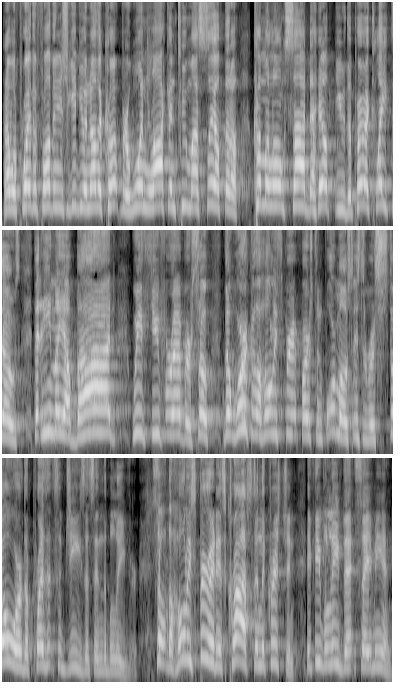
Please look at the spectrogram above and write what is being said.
And I will pray the Father, that He shall give you another comforter, one like unto myself, that'll come alongside to help you, the Parakletos, that He may abide with you forever. So the work of the Holy Spirit, first and foremost, is to restore the presence of Jesus in the believer. So the Holy Spirit is Christ in the Christian. If you believe that, say amen.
